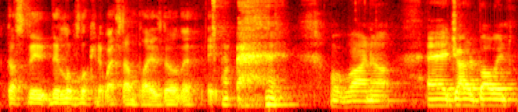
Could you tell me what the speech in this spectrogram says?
because they, they love looking at West Ham players, don't they? It- well, why not? Uh, Jarrod Bowen,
